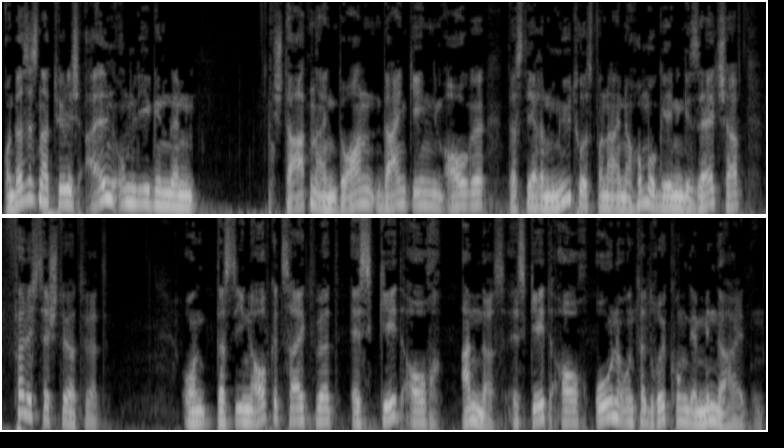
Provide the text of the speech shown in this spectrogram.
Und das ist natürlich allen umliegenden Staaten ein Dorn dahingehend im Auge, dass deren Mythos von einer homogenen Gesellschaft völlig zerstört wird. Und dass ihnen aufgezeigt wird, es geht auch anders. Es geht auch ohne Unterdrückung der Minderheiten.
